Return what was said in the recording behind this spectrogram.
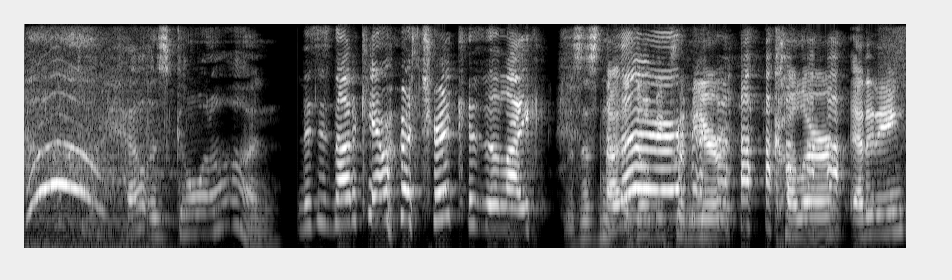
Hell is going on? This is not a camera trick, is it like This is not Hello? Adobe Premiere color editing.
